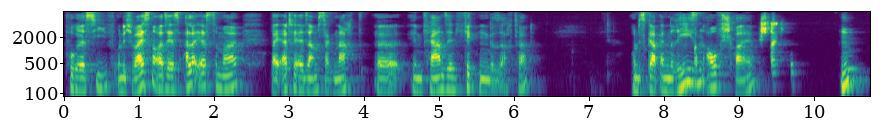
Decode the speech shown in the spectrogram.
progressiv. Und ich weiß noch, als er das allererste Mal bei RTL Samstagnacht äh, im Fernsehen Ficken gesagt hat. Und es gab einen riesen Aufschrei. Hm?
